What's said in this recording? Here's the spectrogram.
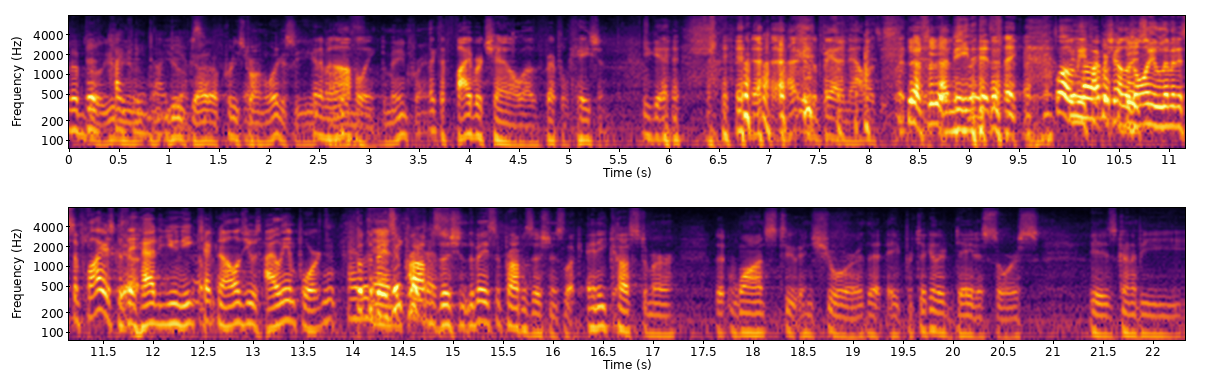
we're built so tightly you, into IBM. You've got a pretty strong yeah. legacy. You got a monopoly. The mainframe. Like the fiber channel of replication. You get it's a bad analogy. yes, it is. I mean, it's like, well, I mean, fiber channel was only limited suppliers because yeah. they had unique technology, it was highly important. And but the basic proposition, the basic proposition is, look, any customer that wants to ensure that a particular data source is going to be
